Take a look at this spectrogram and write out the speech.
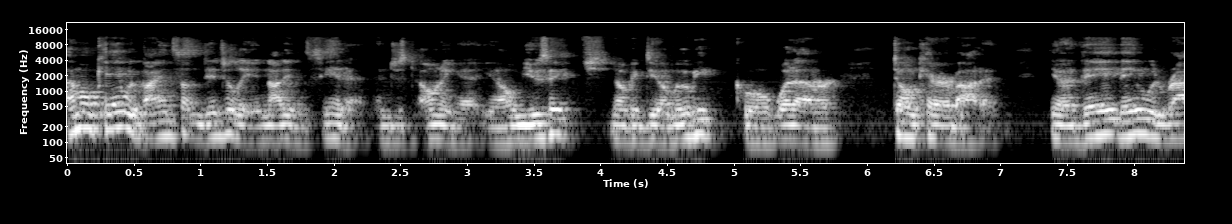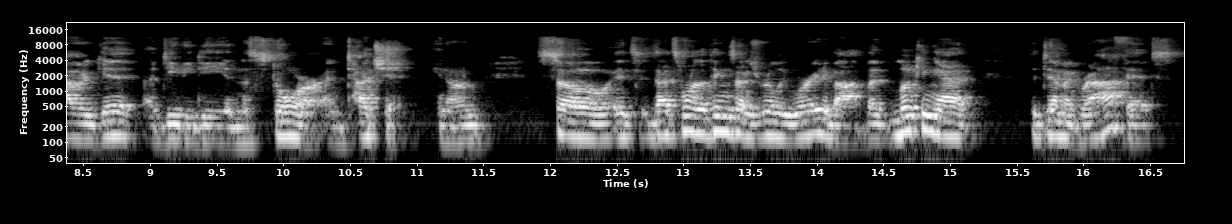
I'm okay with buying something digitally and not even seeing it and just owning it. You know, music, no big deal. Movie, cool, whatever. Don't care about it. You know, they, they would rather get a DVD in the store and touch it, you know? So it's, that's one of the things I was really worried about. But looking at, the demographics,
